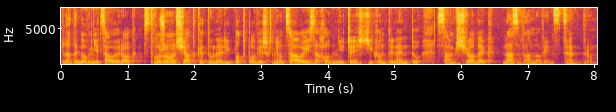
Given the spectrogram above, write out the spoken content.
Dlatego w niecały rok stworzono siatkę tuneli pod powierzchnią całej zachodniej części kontynentu. Sam środek nazwano więc centrum.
